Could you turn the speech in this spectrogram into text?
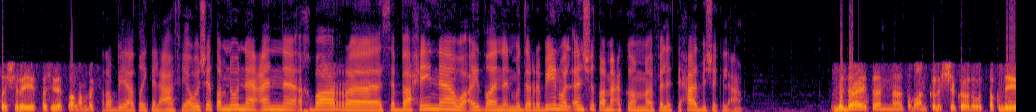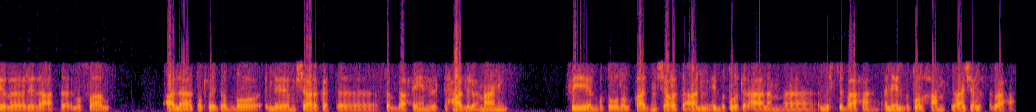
تشريف تشريف طال عمرك. ربي يعطيك العافية. أول شيء طمنونا عن أخبار سباحينا وأيضا المدربين والأنشطة معكم في الاتحاد بشكل عام. بداية طبعا كل الشكر والتقدير لإذاعة الوصال على تسليط الضوء لمشاركة سباحين الاتحاد العماني في البطولة القادمة إن شاء الله تعالى اللي هي بطولة العالم للسباحة اللي هي البطولة الخامسة عشر للسباحة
